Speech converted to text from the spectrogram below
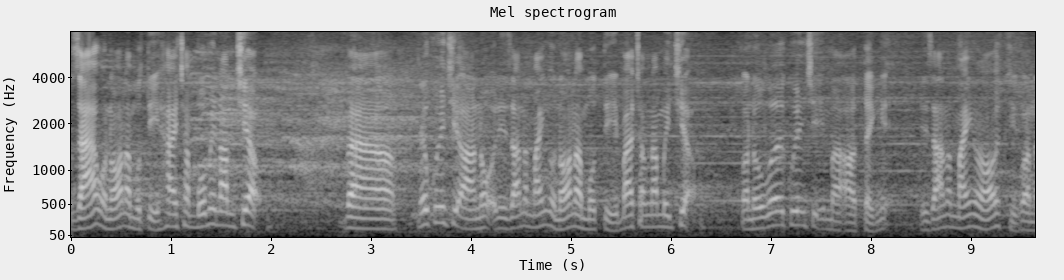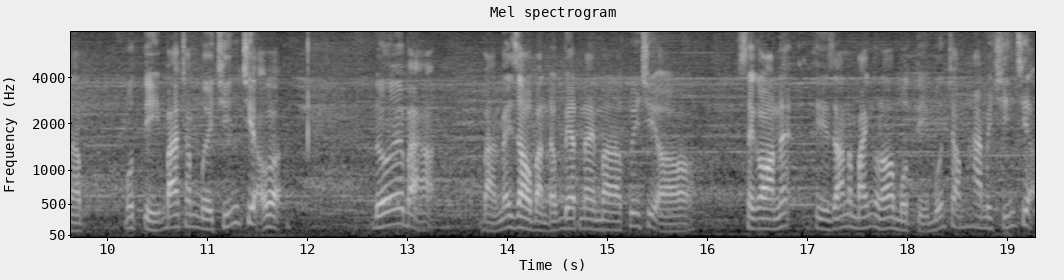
giá của nó là 1 tỷ 245 triệu. Và nếu quý anh chị ở Hà Nội thì giá năm bánh của nó là 1 tỷ 350 triệu. Còn đối với quý anh chị mà ở tỉnh ấy, thì giá năm bánh của nó chỉ còn là 1 tỷ 319 triệu thôi đối với bản bản máy dầu bản đặc biệt này mà quý anh chị ở Sài Gòn ấy thì giá năm bánh của nó là 1 tỷ 429 triệu.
